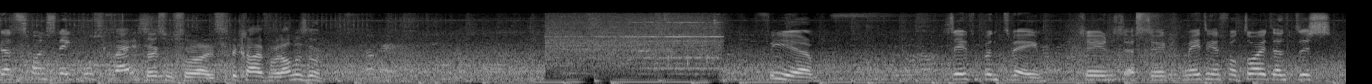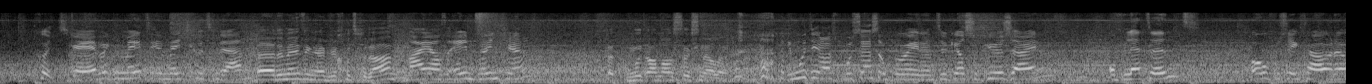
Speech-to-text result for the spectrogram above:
Dat is gewoon steekproefsgewijs. Steekproefsgewijs. Ik ga even wat anders doen. Oké. 4. 7,2. 67. De meting is voltooid en het is goed. Oké, heb ik de meting een beetje goed gedaan? Eh, de meting heb je goed gedaan. Maar je had één puntje. Het moet allemaal een stuk sneller. Je moet hier als procesoperator natuurlijk heel secuur zijn. Oplettend. Overzicht houden.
